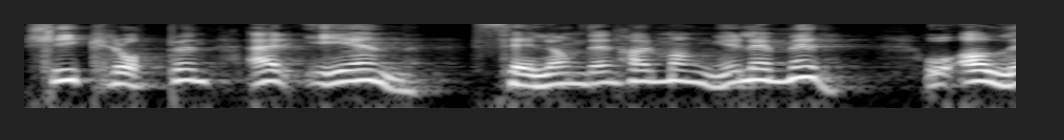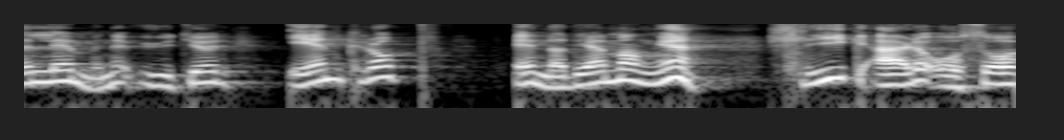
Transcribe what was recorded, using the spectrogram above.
Slik kroppen er én, selv om den har mange lemmer. Og alle lemmene utgjør én kropp, enda de er mange. Slik er det også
